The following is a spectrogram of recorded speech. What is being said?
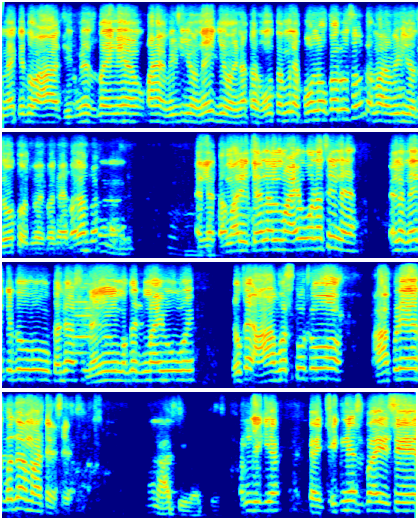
મેં કીધું આ જિગ્નેશભાઈ ને પાસે વીડિયો નહીં ગયો હોય નકર હું તમને ફોલો કરું છું તમારા વીડિયો જોતો જ હોય બધા બરાબર. એટલે તમારી ચેનલમાં આવ્યો નથી ને એટલે મેં કીધું કદાચ નહીં મગજમાં આવ્યું હોય જોકે આ વસ્તુ તો આપણે બધા માટે છે. ના, ના, સાચી વાત છે. સમજી ગયા? કઈ જિગ્નેશભાઈ છે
